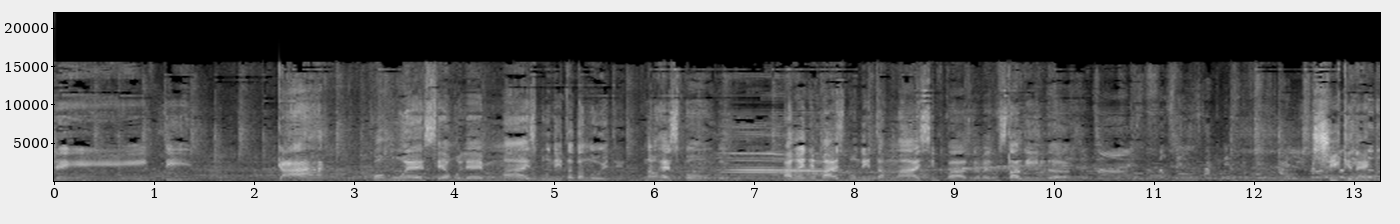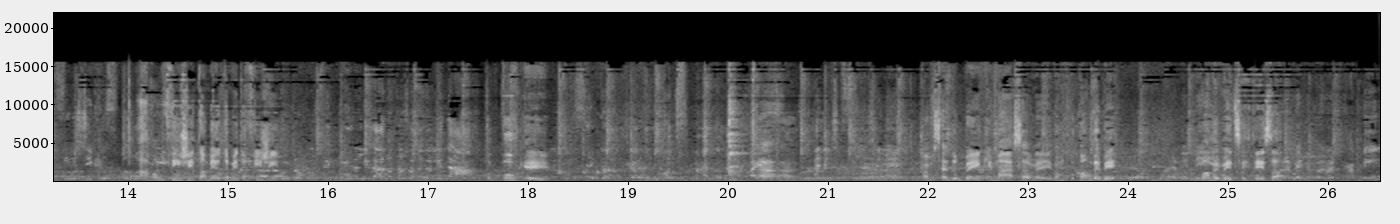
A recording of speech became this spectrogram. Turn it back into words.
Gente, cá, como é ser a mulher mais bonita da noite? Não responda. Além de mais bonita, mais simpática, velho. Você tá linda. Chique, né? Ah, vamos fingir também. Eu também tô fingindo. Não tô sabendo lidar. Por quê? Ah. a gente finge, né? Mas você é do bem, que massa, velho. Vamos, vamos beber? Bora beber. Vamos beber de certeza? Bora beber, vai ficar bem.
